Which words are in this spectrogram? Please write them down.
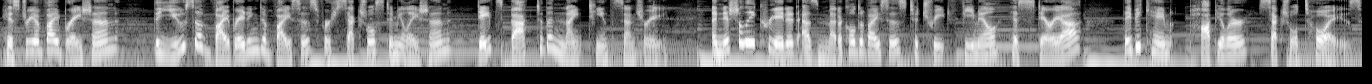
History of vibration the use of vibrating devices for sexual stimulation dates back to the 19th century. Initially created as medical devices to treat female hysteria, they became popular sexual toys.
